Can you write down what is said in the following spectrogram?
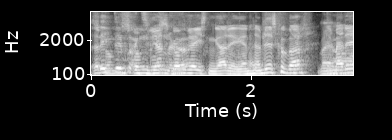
Er det ikke det, praktikanten gør? Skumgrisen gør det igen. Jamen, det er sgu godt. Jamen, er det,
